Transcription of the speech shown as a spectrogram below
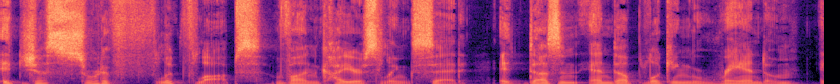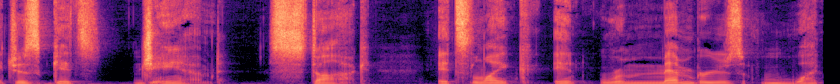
it just sort of flip flops, von Kiersling said. It doesn't end up looking random, it just gets jammed, stuck. It's like it remembers what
